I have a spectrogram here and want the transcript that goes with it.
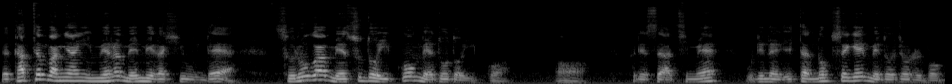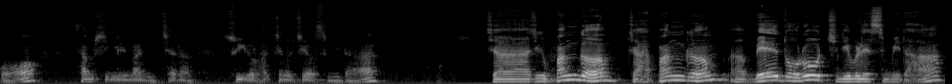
그 같은 방향이면은 매매가 쉬운데 서로가 매수도 있고 매도도 있고 어 그래서 아침에 우리는 일단 녹색의 매도존을 보고 31만 2천원 수익을 확정을 지었습니다. 자 지금 방금 자 방금 어, 매도로 진입을 했습니다.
